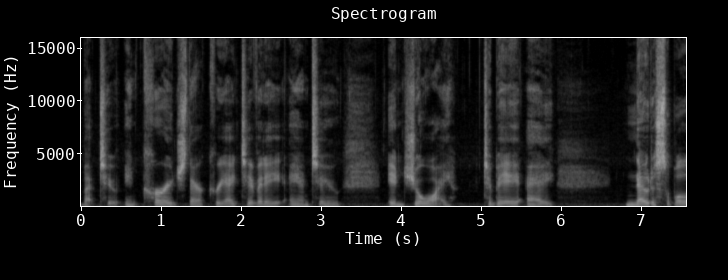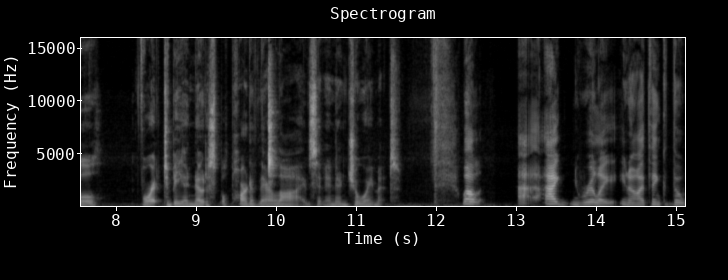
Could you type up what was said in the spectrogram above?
but to encourage their creativity and to enjoy, to be a noticeable, for it to be a noticeable part of their lives and an enjoyment. Well, I, really, you know, I think the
